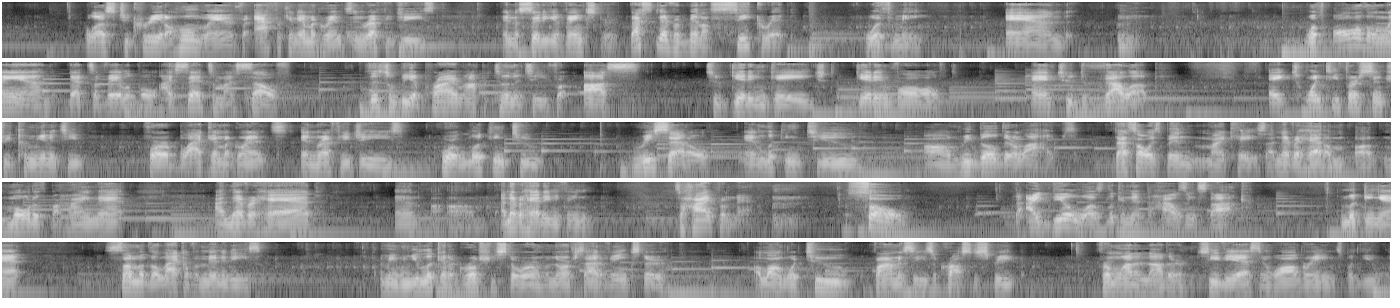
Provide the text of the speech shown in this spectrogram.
was to create a homeland for African immigrants and refugees in the city of Inkster. That's never been a secret with me. And with all the land that's available, I said to myself, this will be a prime opportunity for us to get engaged, get involved, and to develop a 21st century community for black immigrants and refugees who are looking to resettle and looking to um, rebuild their lives. That's always been my case. I never had a, a motive behind that. I never had, and um, I never had anything to hide from that. So, the ideal was looking at the housing stock, looking at some of the lack of amenities. I mean, when you look at a grocery store on the north side of Inkster, along with two pharmacies across the street from one another, CVS and Walgreens, but you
